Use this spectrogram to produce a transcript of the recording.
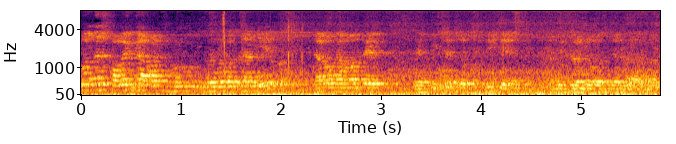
তোমাদের সবাইকে আমার ধন্যবাদ জানিয়ে এবং আমাদের বিশেষ অতিথিকে আমি ধন্যবাদ জানাই।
